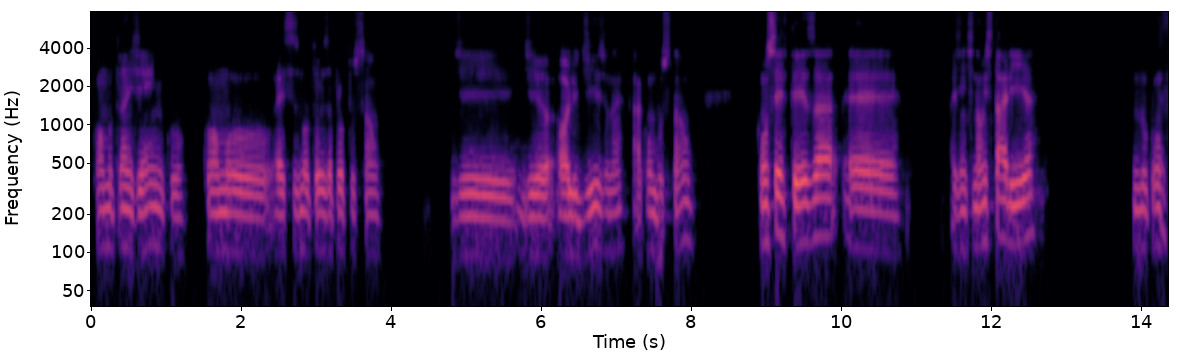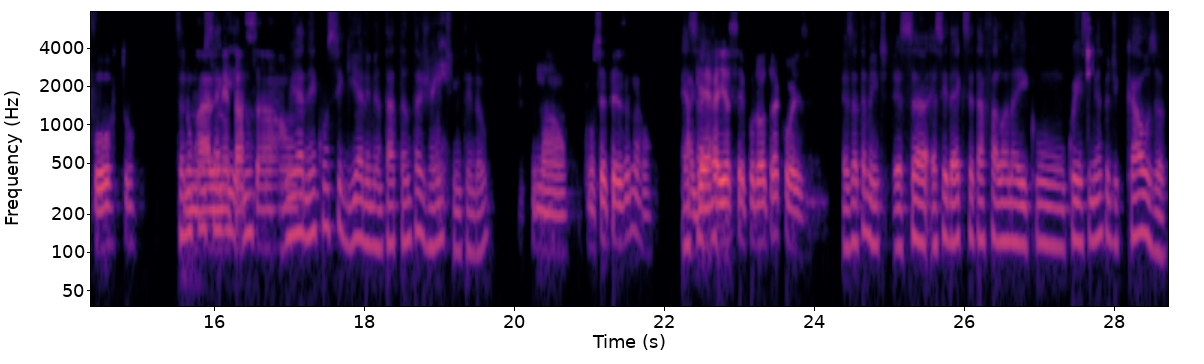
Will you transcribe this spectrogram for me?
como transgênico, como esses motores a propulsão de, de óleo diesel, né, a combustão, com certeza é, a gente não estaria no conforto, Você não na consegue, não, não ia alimentação, nem conseguir alimentar tanta gente, entendeu? não, com certeza não. A Essa, guerra é- ia ser por outra coisa. exatamente, essa, essa ideia que você está falando aí com conhecimento de causa,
